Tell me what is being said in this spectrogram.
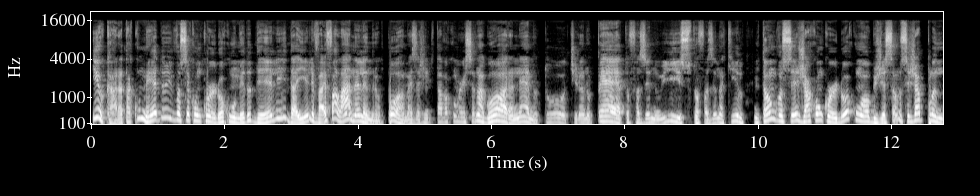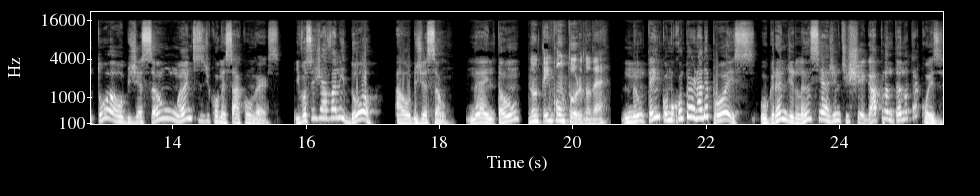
E o cara tá com medo e você concordou com o medo dele, e daí ele vai falar, né, Leandrão? Porra, mas a gente tava conversando agora, né, meu? Tô tirando o pé, tô fazendo isso, tô fazendo aquilo. Então você já concordou com a objeção, você já plantou a objeção antes de começar a conversa. E você já validou a objeção, né? Então. Não tem contorno, né? Não tem como contornar depois. O grande lance é a gente chegar plantando outra coisa.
